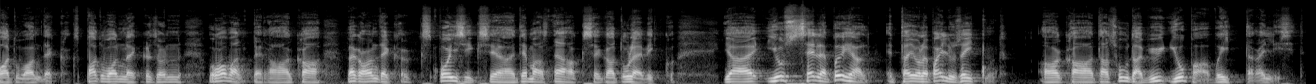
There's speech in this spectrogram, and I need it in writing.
paduandekaks, paduandekas on Rovanpera, aga väga andekaks poisiks ja temas nähakse ka tulevikku. ja just selle põhjal, et ta ei ole palju sõitnud aga ta suudab juba võita rallisid.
